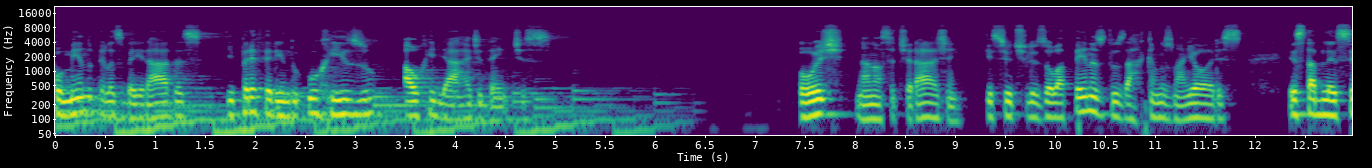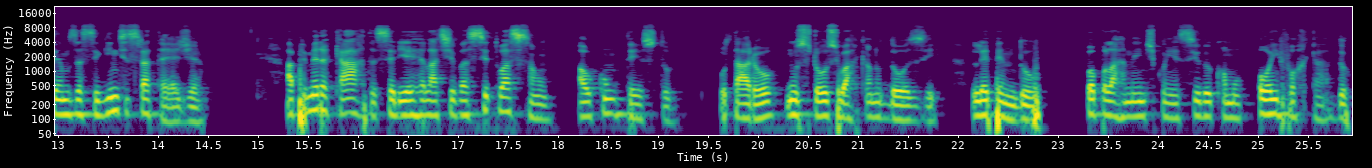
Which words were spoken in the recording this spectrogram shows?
comendo pelas beiradas e preferindo o riso ao rilhar de dentes. Hoje, na nossa tiragem, que se utilizou apenas dos arcanos maiores, estabelecemos a seguinte estratégia. A primeira carta seria relativa à situação, ao contexto. O tarô nos trouxe o arcano 12, Le Pendu, popularmente conhecido como o enforcado.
